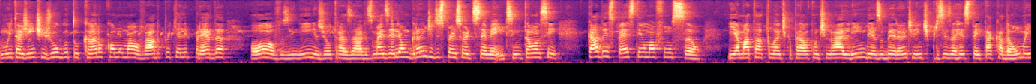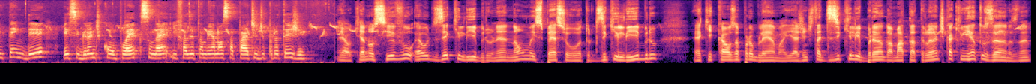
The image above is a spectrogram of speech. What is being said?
muita gente julga o tucano como malvado porque ele preda ovos e ninhos de outras aves, mas ele é um grande dispersor de sementes. Então, assim, cada espécie tem uma função. E a Mata Atlântica, para ela continuar linda e exuberante, a gente precisa respeitar cada uma, entender esse grande complexo, né? E fazer também a nossa parte de proteger. É, o que é nocivo é o desequilíbrio, né? Não uma espécie ou outra. O desequilíbrio é que causa problema. E a gente está desequilibrando a Mata Atlântica há 500 anos, né?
